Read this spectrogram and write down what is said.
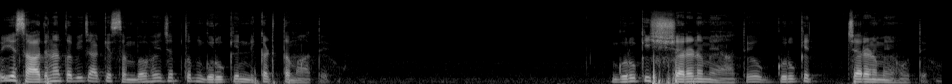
तो ये साधना तभी जाके संभव है जब तुम गुरु के निकटतम आते हो। गुरु की शरण में आते हो, गुरु के चरण में होते हो।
